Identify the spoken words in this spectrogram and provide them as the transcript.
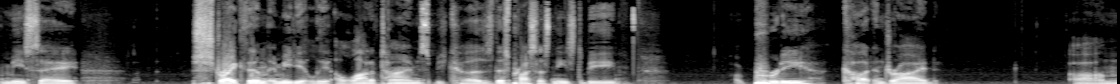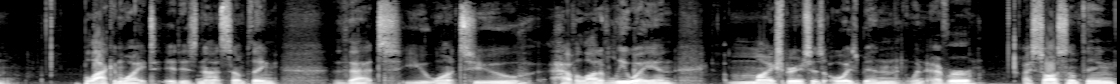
me say strike them immediately a lot of times because this process needs to be a pretty cut and dried, um, black and white. It is not something that you want to have a lot of leeway in. My experience has always been whenever I saw something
